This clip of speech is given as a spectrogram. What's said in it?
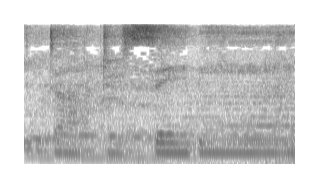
Dr. Sabi.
